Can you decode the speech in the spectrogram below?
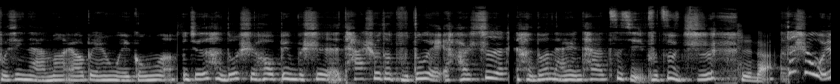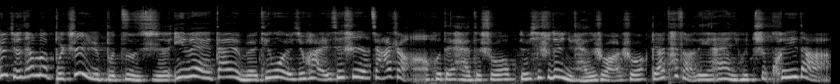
普信男吗？然后被人围攻了。我觉得很多时候并不是他说的不对，而是很多男人他自己不自知。是的，但是我又觉得他们不至于不自知，因为大家有没有听过一句话？尤其是家长会对孩子说，尤其是对女孩子说啊，说不要太早恋爱，你会吃亏的。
